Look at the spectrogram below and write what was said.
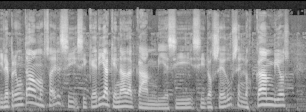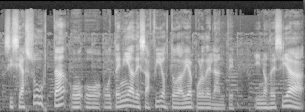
Y le preguntábamos a él si, si quería que nada cambie, si, si lo seducen los cambios, si se asusta o, tenía desafíos todavía por delante. Y nos decía...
